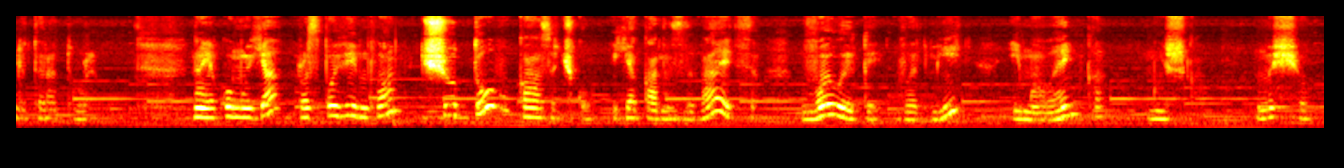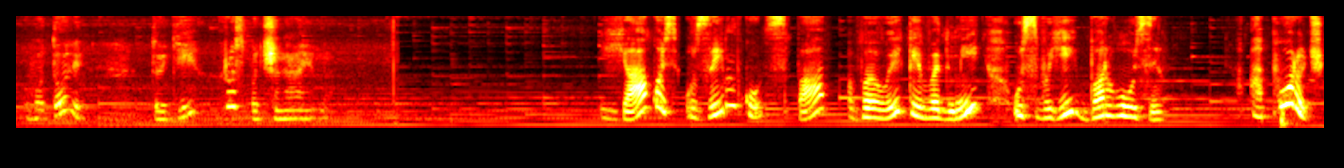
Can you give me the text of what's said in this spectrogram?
літератури, на якому я розповім вам чудову казочку, яка називається Великий ведмідь і маленька мишка. Ну що, готові? Тоді розпочинаємо. Якось узимку спав великий ведмідь у своїй барлозі. А поруч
